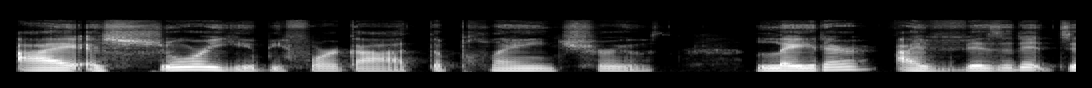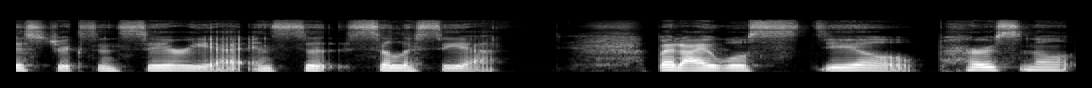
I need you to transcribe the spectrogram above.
I assure you before God the plain truth. Later, I visited districts in Syria and Cilicia, but I will still personal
